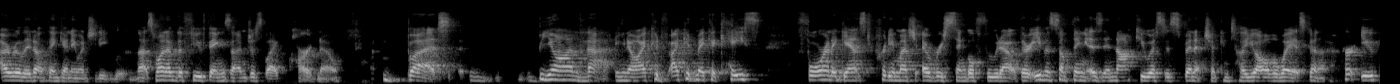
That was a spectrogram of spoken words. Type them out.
I really don't think anyone should eat gluten. That's one of the few things I'm just like hard no. But beyond that, you know, I could I could make a case for and against pretty much every single food out there. Even something as innocuous as spinach, I can tell you all the way it's going to hurt you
